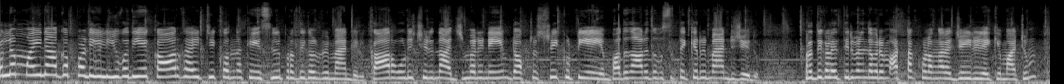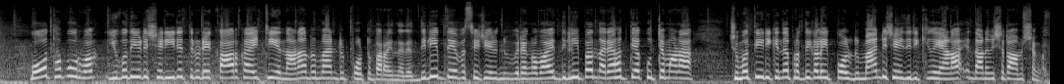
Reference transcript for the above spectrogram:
കൊല്ലം മൈനാഗപ്പള്ളിയിൽ യുവതിയെ കാർ കയറ്റി കൊന്ന കേസിൽ പ്രതികൾ റിമാൻഡിൽ. കാർ ഓടിച്ചിരുന്ന അജ്മലിനെയും ഡോക്ടർ ശ്രീകുട്ടിയെയും പതിനാല് ദിവസത്തേക്ക് റിമാൻഡ് ചെയ്തു. പ്രതികളെ തിരുവനന്തപുരം അട്ടക്കുളങ്ങര ജയിലിലേക്ക് മാറ്റും. ബോധപൂർവം യുവതിയുടെ ശരീരത്തിലൂടെ കാർ കയറ്റിയെന്നാണ് റിമാൻഡ് റിപ്പോർട്ട് പറയുന്നത്. ദിലീപ് ദേവസ്യ ചേരുന്ന വിവരങ്ങളുമായി ദിലീപ് നരഹത്യാ കുറ്റമാണ് ചുമത്തിയിരിക്കുന്ന പ്രതികളെ ഇപ്പോൾ റിമാൻഡ് ചെയ്തിരിക്കുകയാണ് എന്നാണ് വിശദാംശങ്ങൾ.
